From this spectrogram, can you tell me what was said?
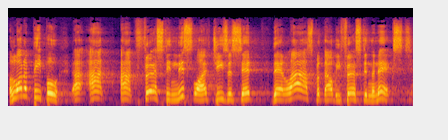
A lot of people uh, aren't, aren't first in this life. Jesus said they're last, but they'll be first in the next.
